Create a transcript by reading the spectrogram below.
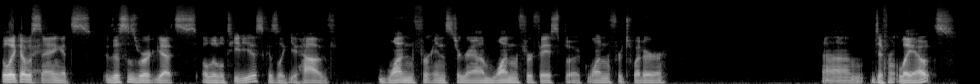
But like I was Right. saying, it's this is where it gets a little tedious because like you have one for Instagram, one for Facebook, one for Twitter, um, different layouts.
